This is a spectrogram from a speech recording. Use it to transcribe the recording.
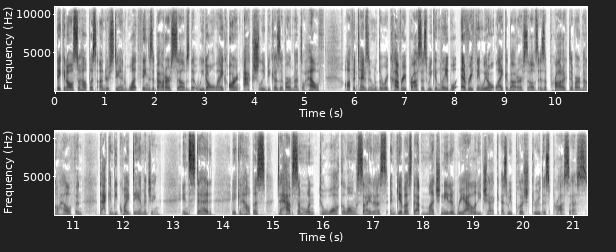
They can also help us understand what things about ourselves that we don't like aren't actually because of our mental health. Oftentimes, in the recovery process, we can label everything we don't like about ourselves as a product of our mental health, and that can be quite damaging. Instead, Instead, it can help us to have someone to walk alongside us and give us that much needed reality check as we push through this process.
